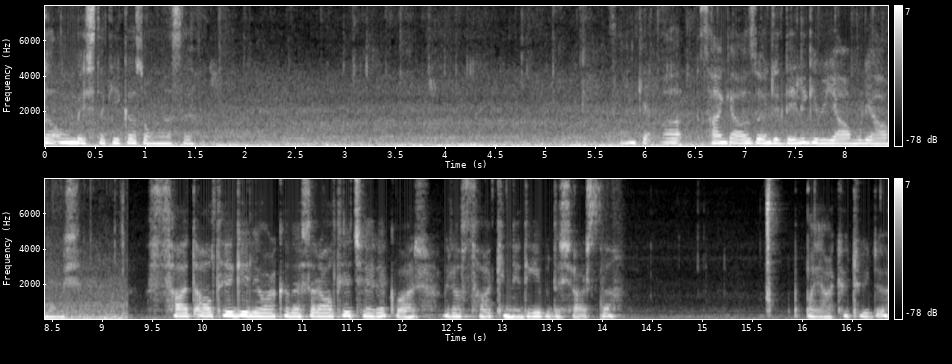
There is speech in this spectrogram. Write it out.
Da 15 dakika sonrası. Sanki sanki az önce deli gibi yağmur yağmamış. Saat 6'ya geliyor arkadaşlar. 6'ya çeyrek var. Biraz sakinledi gibi dışarısı. Bayağı kötüydü.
